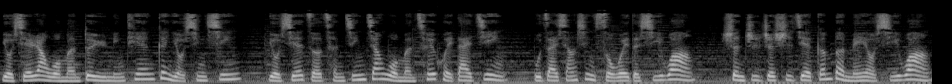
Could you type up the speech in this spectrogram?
有些让我们对于明天更有信心，有些则曾经将我们摧毁殆尽，不再相信所谓的希望，甚至这世界根本没有希望。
